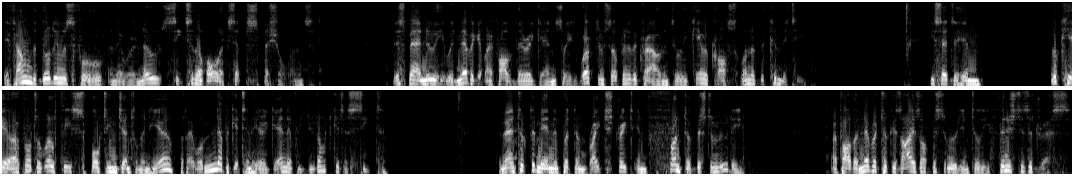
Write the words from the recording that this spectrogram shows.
They found the building was full, and there were no seats in the hall except special ones. This man knew he would never get my father there again, so he worked himself into the crowd until he came across one of the committee. He said to him, Look here, I've brought a wealthy sporting gentleman here, but I will never get him here again if we do not get a seat. The man took them in and put them right straight in front of Mr. Moody. My father never took his eyes off Mr. Moody until he finished his address.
